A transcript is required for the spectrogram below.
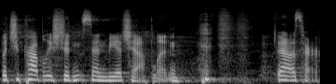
but you probably shouldn't send me a chaplain. that was her.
